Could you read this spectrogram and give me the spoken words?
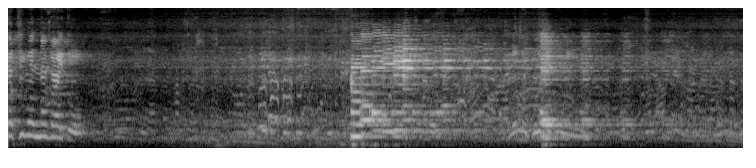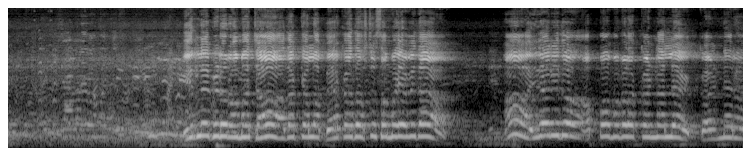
ಲಕ್ಷ್ಮಿ ಬಂದಂಗಾಯ್ತು. ಇರ್ಲಿ ಬಿಡು ರಾಮಚ ಅದಕ್ಕೆಲ್ಲ ಬೇಕಾದಷ್ಟು ಸಮಯವಿದೆ. ಹಾ, ಇದೇನಿದು? ಅಪ್ಪ ಮಗಳ ಕಣ್ಣಲ್ಲೇ ಕಣ್ಣೀರು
